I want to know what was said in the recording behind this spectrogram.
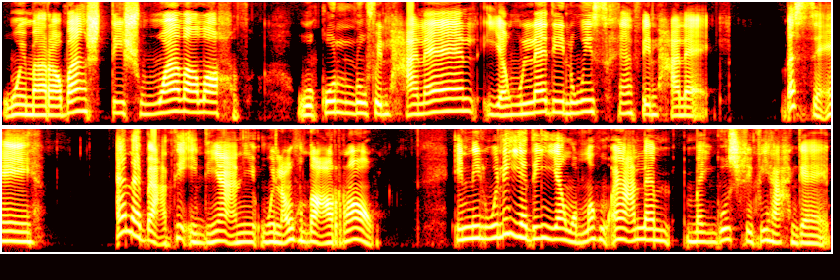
وما ربشتش ولا لحظة. وكله في الحلال يا ولادي الوسخة في الحلال. بس إيه أنا بعتقد يعني والعهدة عالراوي إن الولية دي والله أعلم ما يجوزش فيها حجاب.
